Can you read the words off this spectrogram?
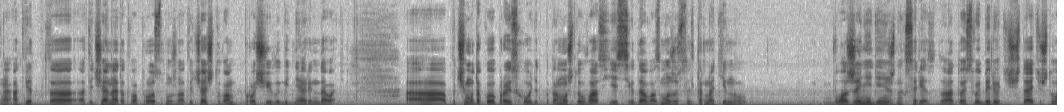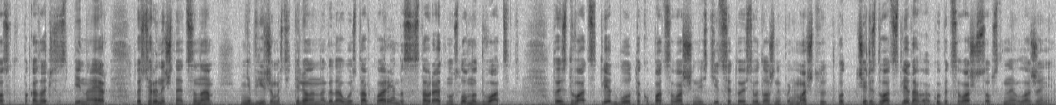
ответ, э, отвечая на этот вопрос, нужно отвечать, что вам проще и выгоднее арендовать. Почему такое происходит? Потому что у вас есть всегда возможность альтернативного вложение денежных средств. Да? То есть вы берете, считаете, что у вас этот показатель P на R, то есть рыночная цена недвижимости, деленная на годовую ставку аренды, составляет, ну, условно, 20. То есть 20 лет будут окупаться ваши инвестиции, то есть вы должны понимать, что вот через 20 лет окупится ваше собственное вложение.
